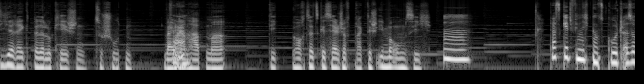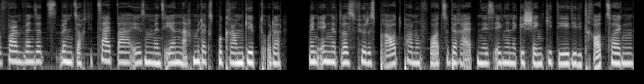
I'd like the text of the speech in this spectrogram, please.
direkt bei der Location zu shooten. Weil dann hat man die Hochzeitsgesellschaft praktisch immer um sich. Mhm. Das geht, finde ich, ganz gut. Also vor allem, wenn jetzt, wenn jetzt auch die Zeit da ist und wenn es eher ein Nachmittagsprogramm gibt oder wenn irgendetwas für das Brautpaar noch vorzubereiten ist, irgendeine Geschenkidee, die die Trauzeugen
